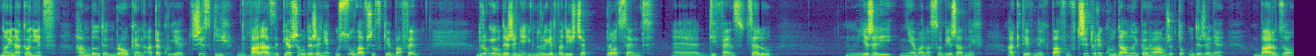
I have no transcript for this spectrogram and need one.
No i na koniec Humbled and Broken atakuje wszystkich dwa razy. Pierwsze uderzenie usuwa wszystkie buffy. Drugie uderzenie ignoruje 20% e, defense celu, jeżeli nie ma na sobie żadnych aktywnych buffów. Trzy tury cooldownu i powiem Wam, że to uderzenie bardzo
